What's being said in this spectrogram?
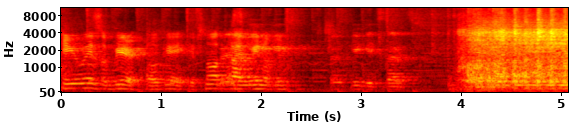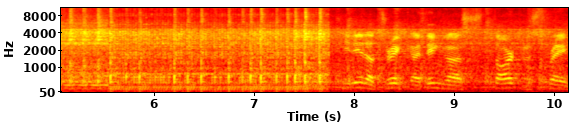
he wins a beer. Okay if not First i win a beer he did a trick i think a starter spray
